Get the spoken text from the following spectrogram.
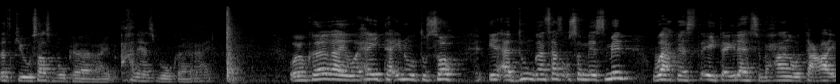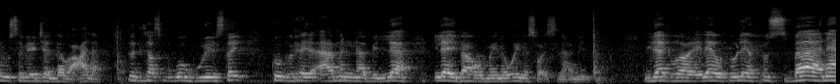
dadkii saas buu kaga rahay caqligaas buu kaga rahay wuxuu kaga raayay waxay tahay inuu tuso in adduunkan saas u samaysmin wax kasta ay tahay ilaahi subxaana wa tacala inuu sameeyo jala wacala dadkii saas buu uga guulaystay kood waxay yihi aamanaa billah ilahay baan rumayna wayna soo islaameen ilahi wuxuu leeyahay xusbaana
